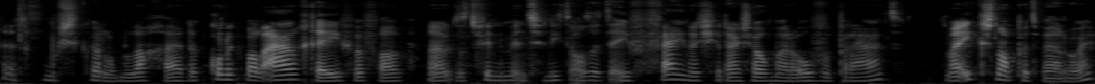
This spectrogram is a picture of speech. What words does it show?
En daar moest ik wel om lachen. En dan kon ik wel aangeven van, nou, dat vinden mensen niet altijd even fijn als je daar zomaar over praat. Maar ik snap het wel hoor.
